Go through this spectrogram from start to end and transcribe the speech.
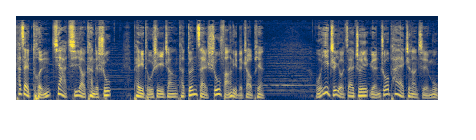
他在囤假期要看的书，配图是一张他蹲在书房里的照片。我一直有在追《圆桌派》这档节目，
